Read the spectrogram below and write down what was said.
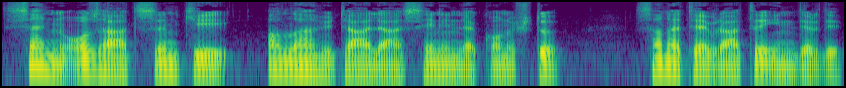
sen o zatsın ki Allahü Teala seninle konuştu, sana Tevrat'ı indirdi.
